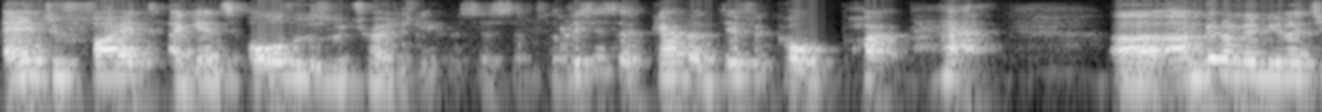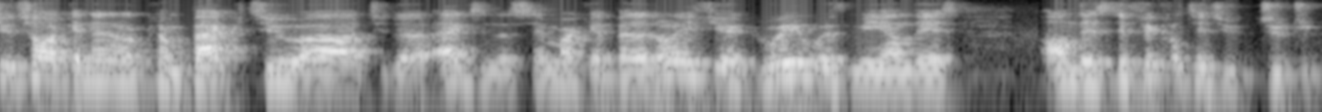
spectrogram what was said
and to fight against all those who try to game the system. So this is a kind of difficult path. Uh, I'm going to maybe let you talk, and then I'll come back to uh, to the eggs in the same market. But I don't know if you agree with me on this on this difficulty to, to, to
